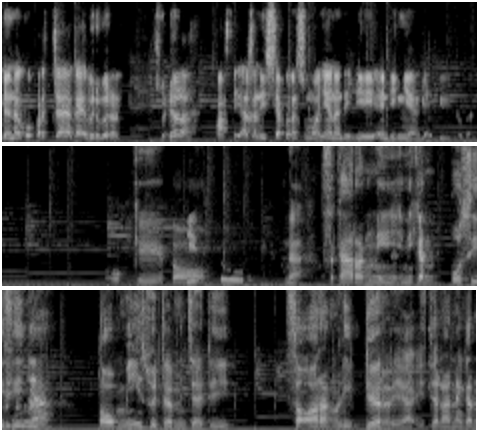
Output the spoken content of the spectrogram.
dan aku percaya kayak bener-bener sudahlah pasti akan disiapkan semuanya nanti di endingnya kayak gitu kan Oke, Tom. Gitu. Nah, sekarang nih, ini kan posisinya Tommy sudah menjadi seorang leader ya. Istilahnya kan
